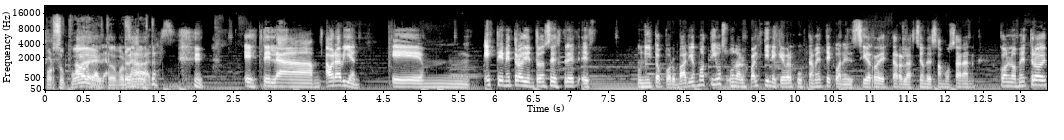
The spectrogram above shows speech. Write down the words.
Por supuesto, Ahora, la- por claro. supuesto. Este, la, ahora bien, eh, este Metroid entonces es un hito por varios motivos, uno de los cuales tiene que ver justamente con el cierre de esta relación de Samus Aran con los Metroid,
